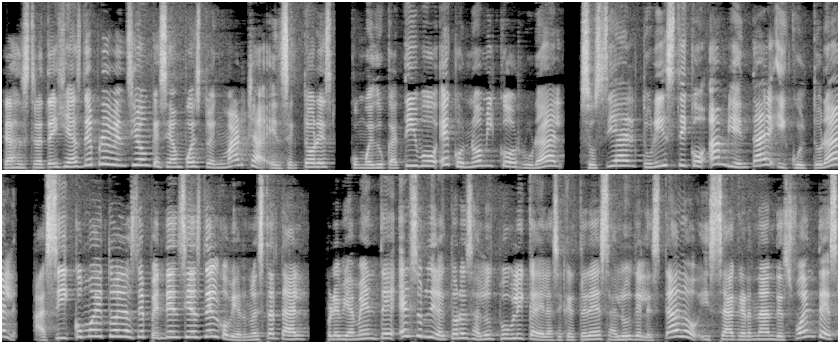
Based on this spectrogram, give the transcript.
las estrategias de prevención que se han puesto en marcha en sectores como educativo, económico, rural, social, turístico, ambiental y cultural, así como de todas las dependencias del gobierno estatal. Previamente, el subdirector de Salud Pública de la Secretaría de Salud del Estado, Isaac Hernández Fuentes,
